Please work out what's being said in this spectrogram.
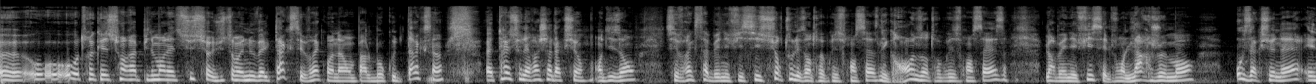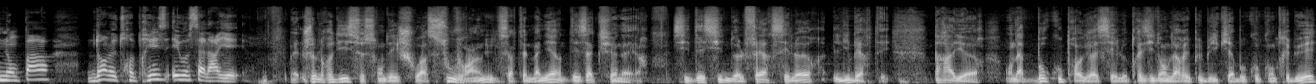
Euh, autre question rapidement là-dessus, sur justement une nouvelle taxe, c'est vrai qu'on on parle beaucoup de taxes, hein. Euh, taxe sur les rachats d'actions, en disant, c'est vrai que ça bénéficie surtout les entreprises françaises, les grandes entreprises françaises, leurs bénéfices, elles vont largement aux actionnaires et non pas dans l'entreprise et aux salariés. Je le redis, ce sont des choix souverains, d'une certaine manière, des actionnaires. S'ils décident de le faire, c'est leur liberté. Par ailleurs, on a beaucoup progressé. Le président de la République y a beaucoup contribué.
